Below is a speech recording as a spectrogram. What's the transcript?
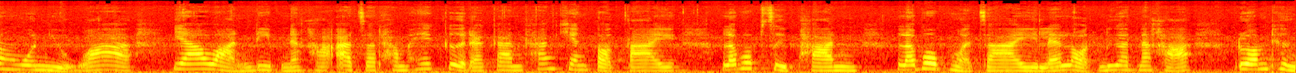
กังวลอยู่ว่ายาหวานดิบนะคะ อาจจะทำให้เกิดอาการข้างเคียงต่อไต ระบบสืบพันธุ์ ระบบหัวใจและหลอดเลือดนะคะ รวมถึง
